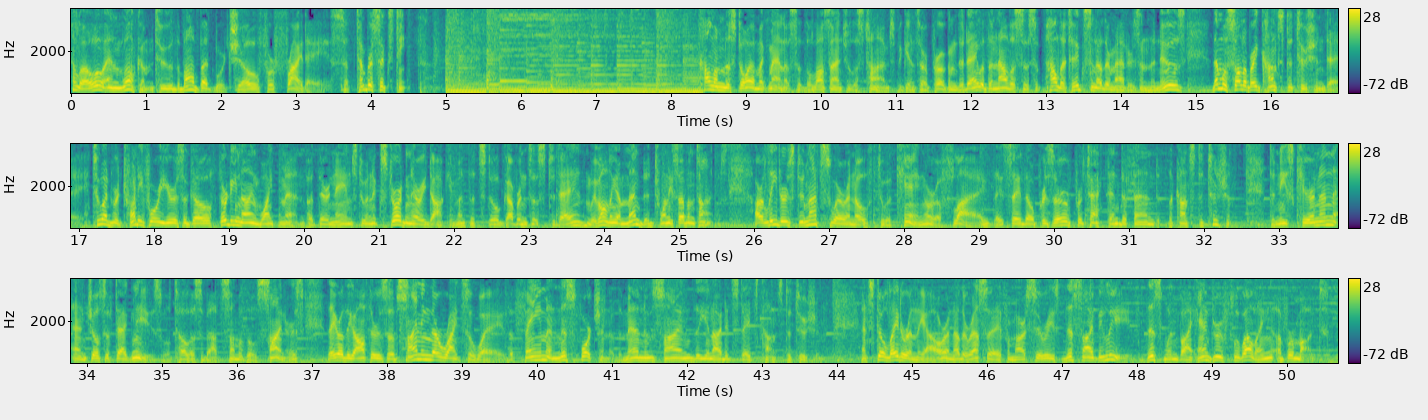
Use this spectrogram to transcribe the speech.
Hello, and welcome to the Bob Edwards Show for Friday, September 16th. Columnist Doyle McManus of the Los Angeles Times begins our program today with analysis of politics and other matters in the news. Then we'll celebrate Constitution Day. 224 years ago, 39 white men put their names to an extraordinary document that still governs us today. We've only amended 27 times. Our leaders do not swear an oath to a king or a flag. They say they'll preserve, protect, and defend the Constitution. Denise Kiernan and Joseph D'Agnese will tell us about some of those signers. They are the authors of Signing Their Rights Away The Fame and Misfortune of the Men Who Signed the United States Constitution. And still later in the hour, another essay from our series This I Believe, this one by Andrew Flewelling of Vermont.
